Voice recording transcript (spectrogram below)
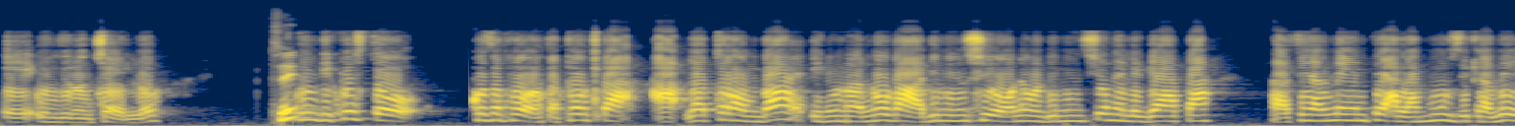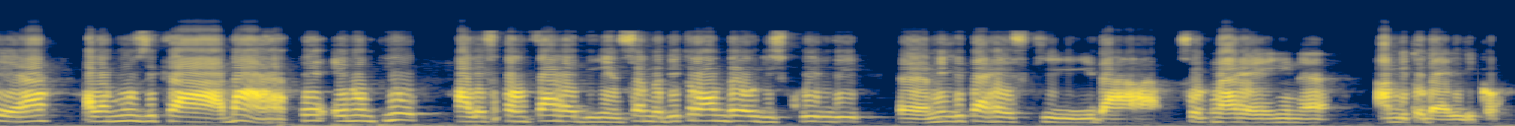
e un violoncello. Sì. Quindi questo cosa porta? Porta la tromba in una nuova dimensione, una dimensione legata eh, finalmente alla musica vera, alla musica d'arte e non più alle fanfare di ensemble di trombe o gli squilli eh, militareschi da suonare in ambito bellico.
